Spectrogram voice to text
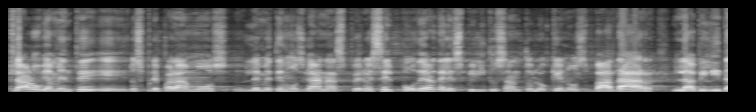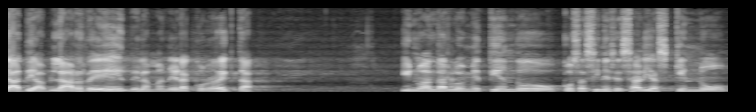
Claro, obviamente eh, nos preparamos, le metemos ganas, pero es el poder del Espíritu Santo lo que nos va a dar la habilidad de hablar de Él de la manera correcta y no andarlo metiendo cosas innecesarias que no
